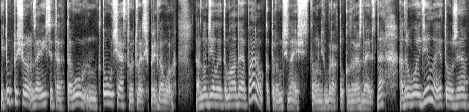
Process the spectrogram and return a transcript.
И тут еще зависит от того, кто участвует в этих переговорах. Одно дело это молодая пара, которая начинающая, у них брак только зарождается, да? А другое дело это уже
